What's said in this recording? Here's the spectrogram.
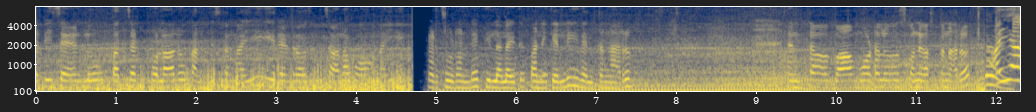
పచ్చటి చేన్లు పచ్చటి పొలాలు కనిపిస్తున్నాయి. ఈ రెండు రోజులు చాలా బాగున్నాయి. ఇక్కడ చూడండి పిల్లలు అయితే పనికెళ్ళి వెళ్తున్నారు. ఎంత బాగా మూటలు వేసుకొని వస్తున్నారు. అయ్యా!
